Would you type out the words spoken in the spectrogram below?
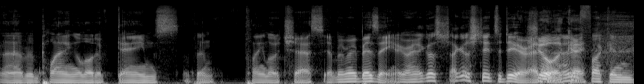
uh, I've been playing a lot of games. I've been playing a lot of chess. I've been very busy. I got, I got shit to do. Right? Sure, I don't, I okay. fucking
